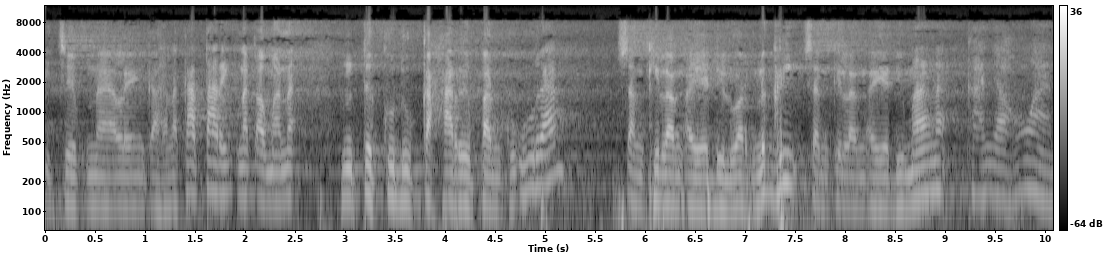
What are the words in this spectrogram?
kicep na lengkah na katarik naka mana ente kudu kaharepan ku urang. Sang kilang ayah di luar negeri sang kilang ayah di mana. Kanyahoan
